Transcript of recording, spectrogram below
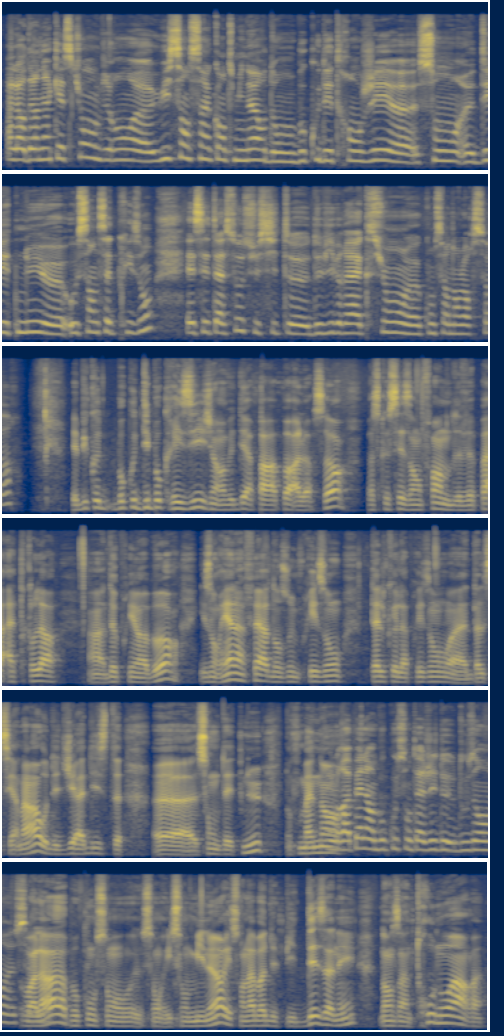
Alors, dernière question, environ 850 euh, mineurs, dont beaucoup d'étrangers, euh, sont détenus au sein de cette prison. Et cet assaut suscite de vives réactions concernant leur sort? Il y a beaucoup d'hypocrisie, j'ai envie de dire, par rapport à leur sort, parce que ces enfants ne devaient pas être là Hein, de prime abord. Ils n'ont rien à faire dans une prison telle que la prison euh, où des djihadistes euh, sont détenus. Donc maintenant, On le rappelle, hein, beaucoup sont âgés de 12 ans. Euh, voilà, beaucoup sont, sont, ils sont mineurs, ils sont là-bas depuis des années, dans un trou noir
